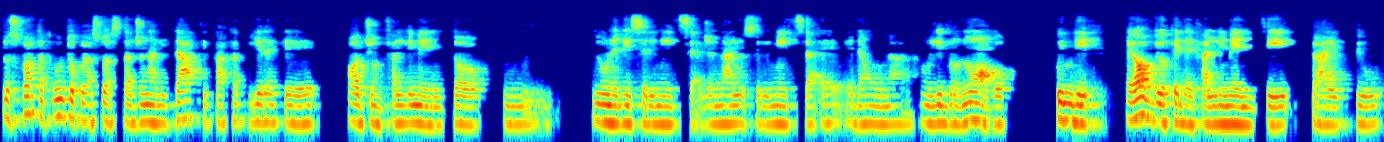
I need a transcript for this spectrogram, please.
lo sport appunto con la sua stagionalità ti fa capire che oggi un fallimento, mh, lunedì si rinizia, gennaio si rinizia ed è una- un libro nuovo, quindi è ovvio che dai fallimenti trai più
